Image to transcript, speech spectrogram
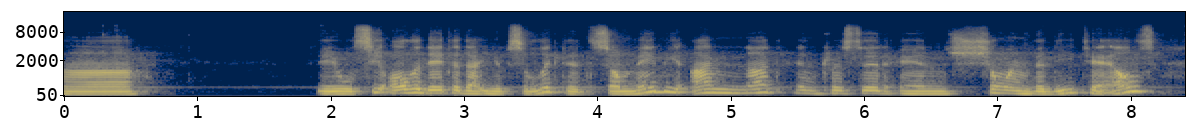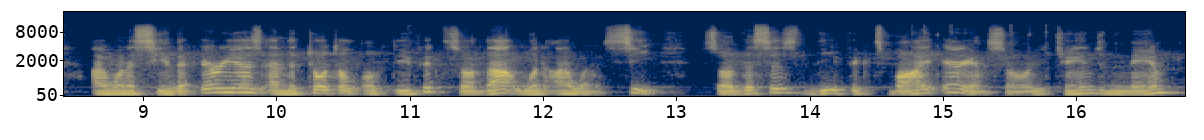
uh, you will see all the data that you've selected. So maybe I'm not interested in showing the details. I want to see the areas and the total of defects. So that what I want to see. So this is defects by area. So you change the name.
